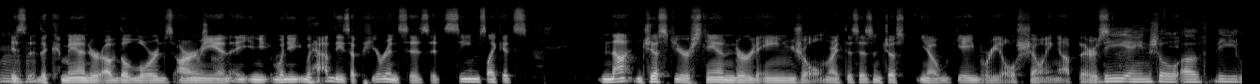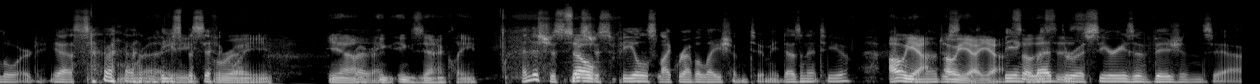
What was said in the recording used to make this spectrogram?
mm-hmm. is the commander of the Lord's army, and, and when you have these appearances, it seems like it's not just your standard angel, right? This isn't just you know Gabriel showing up. There's the angel of the Lord, yes, right, the specific right. one. Yeah, right, right. E- exactly. And this just so, this just feels like revelation to me, doesn't it to you? Oh yeah. You know, oh yeah, yeah. Being so led through is, a series of visions. Yeah.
